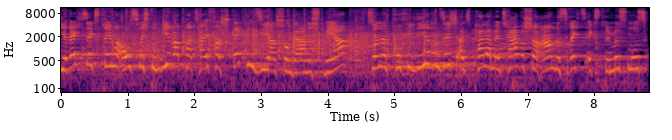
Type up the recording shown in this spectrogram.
Die rechtsextreme Ausrichtung ihrer Partei verstecken sie ja schon gar nicht mehr, sondern profilieren sich als parlamentarischer Arm des Rechtsextremismus.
